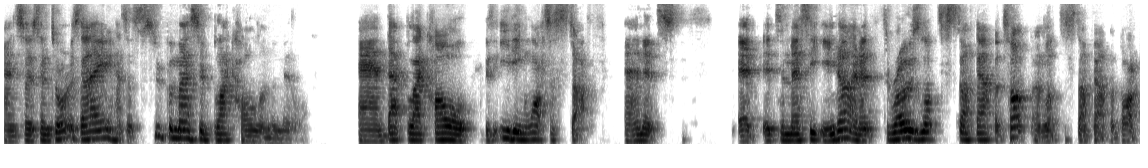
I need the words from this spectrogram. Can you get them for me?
And so Centaurus A has a supermassive black hole in the middle. And that black hole is eating lots of stuff. And it's it, it's a messy eater and it throws lots of stuff out the top and lots of stuff out the bottom.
